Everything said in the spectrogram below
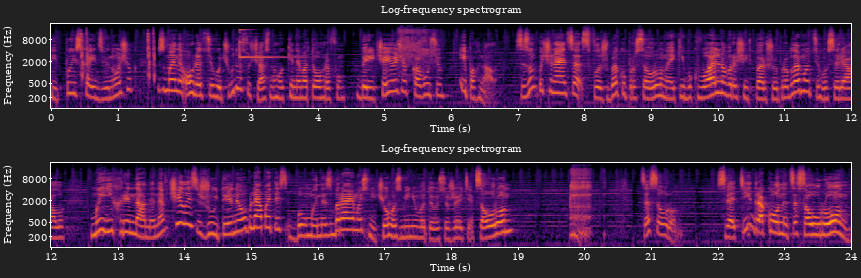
підписка і дзвіночок. З мене огляд цього чуда сучасного кінематографу. Беріть чайочок, кавусю і погнали. Сезон починається з флешбеку про Саурона, який буквально вирішить першою проблемою цього серіалу. Ми ні хрена не навчились, жуйте і не обляпайтесь, бо ми не збираємось нічого змінювати у сюжеті. Саурон це Саурон. Святі дракони це Саурон.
